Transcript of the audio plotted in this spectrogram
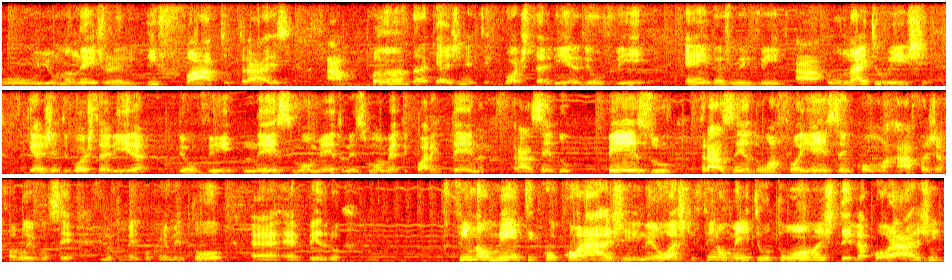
o Human Nature ele de fato traz a banda que a gente gostaria de ouvir em 2020, a, o Nightwish que a gente gostaria de ouvir nesse momento, nesse momento de quarentena, trazendo peso, trazendo uma fluência, como a Rafa já falou e você muito bem complementou, é, é, Pedro, finalmente com coragem, né? Eu acho que finalmente o Tuomas teve a coragem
